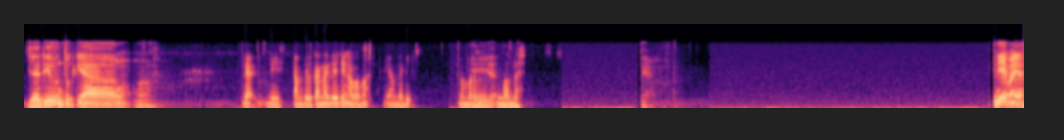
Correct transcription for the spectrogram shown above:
Jadi untuk yang. Da, ditampilkan lagi aja nggak apa-apa yang tadi nomor iya. 15. Ini ya Pak ya?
